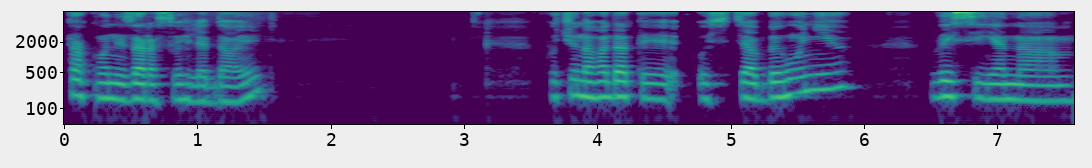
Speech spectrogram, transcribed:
Так вони зараз виглядають. Хочу нагадати, ось ця бегонія висіяна,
